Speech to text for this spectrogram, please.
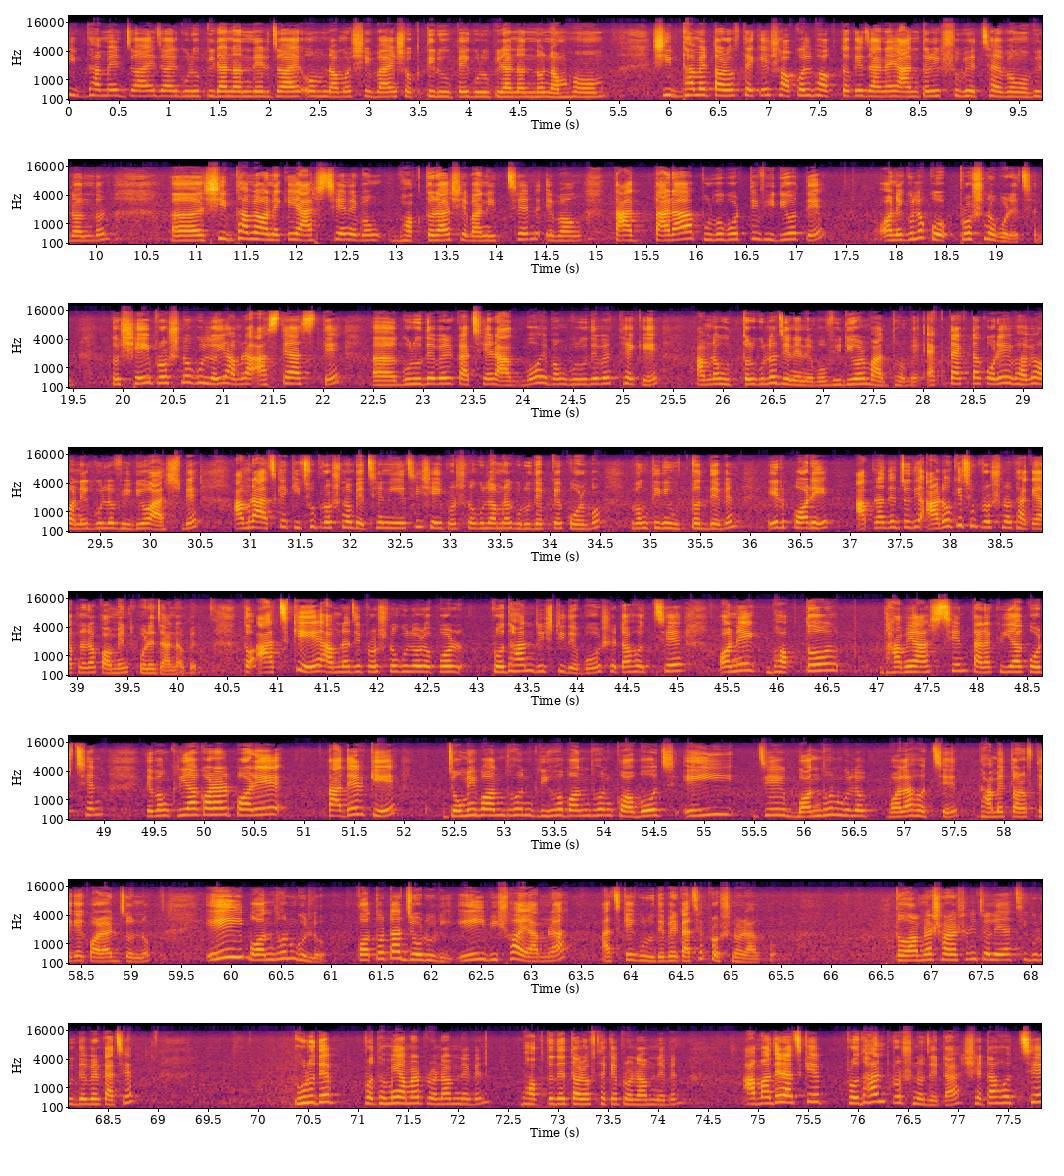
শিবধামের জয় জয় গুরু পীরানন্দের জয়, ওম নম শিবায় শক্তিরূপে গুরু পীরানন্দ নমঃ শিবধামের তরফ থেকে সকল ভক্তকে জানাই আন্তরিক শুভেচ্ছা এবং অভিনন্দন। শিবধামে অনেকেই আসছেন এবং ভক্তরা সেবা নিচ্ছেন এবং তারা পূর্ববর্তী ভিডিওতে অনেকগুলো প্রশ্ন করেছেন। তো সেই প্রশ্নগুলোই আমরা আস্তে আস্তে গুরুদেবের কাছে রাখব এবং গুরুদেবের থেকে আমরা উত্তরগুলো জেনে নেব ভিডিওর মাধ্যমে। একটা একটা করে এভাবে অনেকগুলো ভিডিও আসবে। আমরা আজকে কিছু প্রশ্ন বেছে নিয়েছি, সেই প্রশ্নগুলো আমরা গুরুদেবকে করব এবং তিনি উত্তর দেবেন। এরপরে আপনাদের যদি আরও কিছু প্রশ্ন থাকে, আপনারা কমেন্ট করে জানাবেন। তো আজকে আমরা যে প্রশ্নগুলোর ওপর প্রধান দৃষ্টি দেব, সেটা হচ্ছে অনেক ভক্ত ধামে আসছেন, তারা ক্রিয়া করছেন এবং ক্রিয়া করার পরে তাদেরকে জমি বন্ধন গৃহবন্ধন, কবজ, এই যে বন্ধনগুলো বলা হচ্ছে ধামের তরফ থেকে করার জন্য, এই বন্ধনগুলো কতটা জরুরি? এই বিষয়ে আমরা আজকে গুরুদেবের কাছে প্রশ্ন রাখব। তো আমরা সরাসরি চলে যাচ্ছি গুরুদেবের কাছে। গুরুদেব, প্রথমেই আমার প্রণাম নেবেন, ভক্তদের তরফ থেকে প্রণাম নেবেন। আমাদের আজকে প্রধান প্রশ্ন যেটা, সেটা হচ্ছে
